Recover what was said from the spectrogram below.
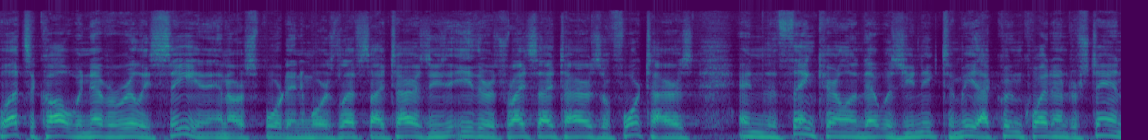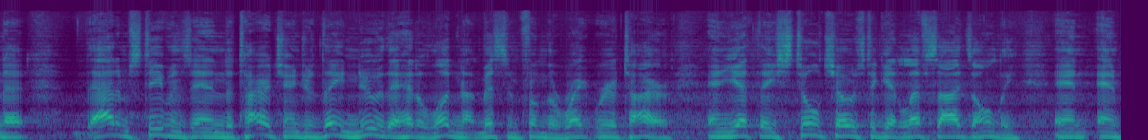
Well, that's a call we never really see in, our sport anymore is left side tires. Either it's right side tires or four tires. And the thing, Carolyn, that was unique to me, I couldn't quite understand that Adam Stevens and the tire changer, they knew they had a lug nut missing from the right rear tire, and yet they still chose to get left sides only and, and,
